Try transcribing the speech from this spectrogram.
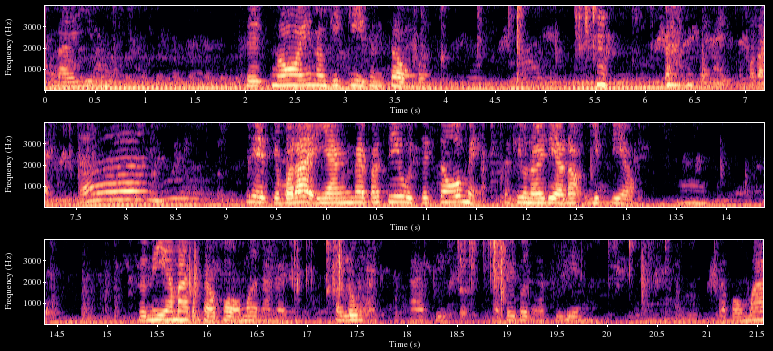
อะไรอยู่เด็กห้อยน้องกิกกี้เพิ่นส่องเบิ่งไป เห็ดก็บ่ได้จ้าเฮ็ดก็บ่ได้อิหยังได้ปลาซิวจักโตแหม่ปลาซิวน้อยเดียวเนาะยิบเดียวอืมส่วนนี้เอามากับสาวพอเมื่อนั่นแหละตะลุงอาอาสิอาไปเบิ่งอาสิเห็นแต่บ่มา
